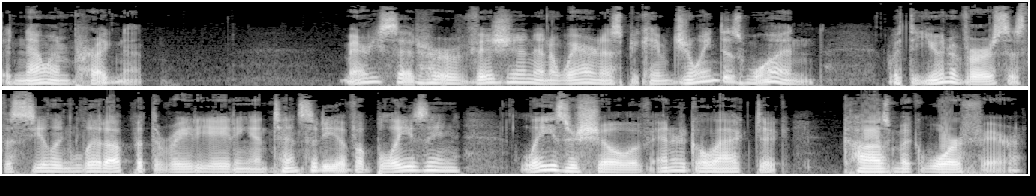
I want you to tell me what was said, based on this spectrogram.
And now I'm pregnant. Mary said her vision and awareness became joined as one with the universe as the ceiling lit up with the radiating intensity of a blazing laser show of intergalactic cosmic warfare.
